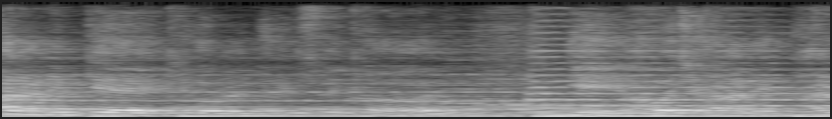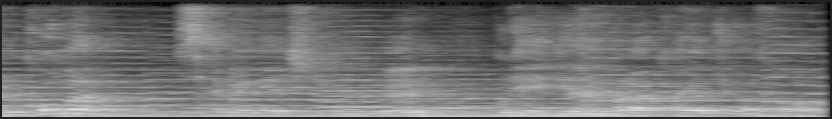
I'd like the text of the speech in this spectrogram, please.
하나님께 기도를 드릴 수 있는 이 아버지 하나님 달콤한 새벽의 시를 우리에게 허락하여 주셔서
